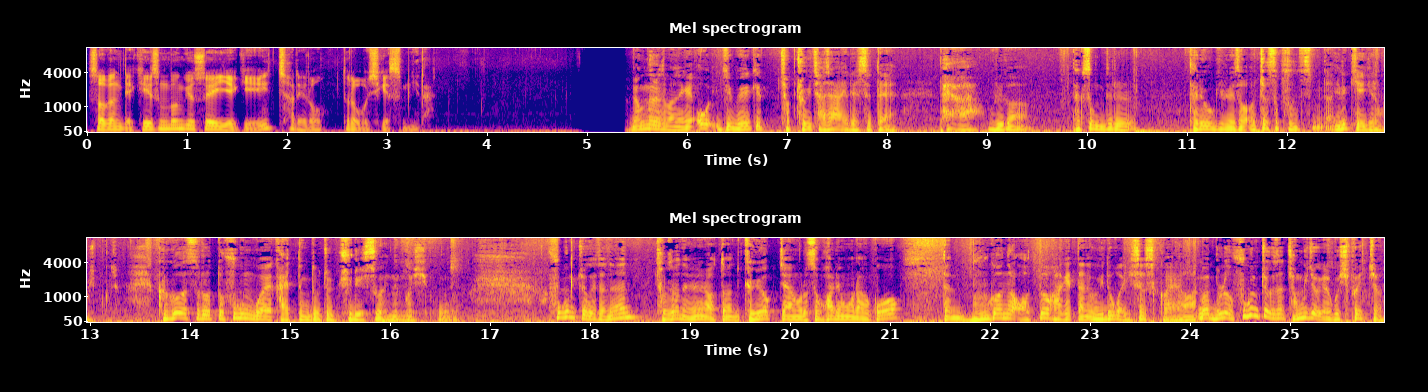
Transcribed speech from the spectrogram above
서강대 계승봉 교수의 얘기 차례로 들어보시겠습니다. 명나라에서 만약에 어 이게 왜 이렇게 접촉이 잦아 이랬을 때 폐하 우리가 백성들을 데려오기 위해서 어쩔 수 없었습니다 이렇게 얘기를 하고 싶은 거죠. 그것으로 또 후금과의 갈등도 좀 줄일 수가 있는 것이고 후금 쪽에서는 조선을 어떤 교역장으로서 활용을 하고 어떤 물건을 얻어가겠다는 의도가 있었을 거예요. 뭐 물론 후금 쪽에서는 정기적으로 열고 싶어 했죠.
